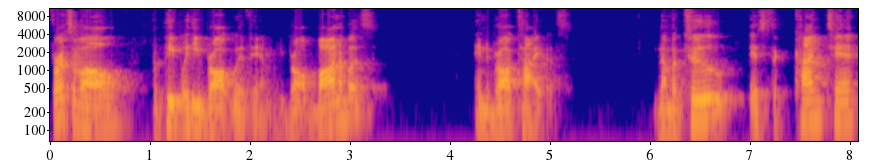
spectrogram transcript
First of all, the people he brought with him. He brought Barnabas and he brought Titus. Number two is the content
